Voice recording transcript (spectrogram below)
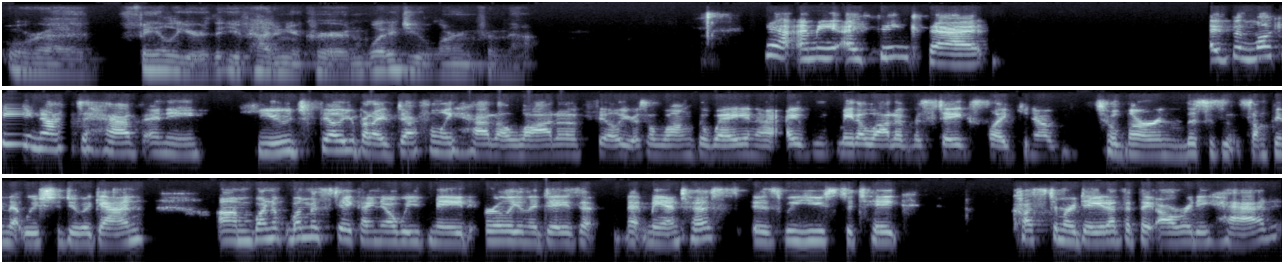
or a failure that you've had in your career, and what did you learn from that? Yeah, I mean, I think that I've been lucky not to have any huge failure, but I've definitely had a lot of failures along the way, and I, have made a lot of mistakes, like you know, to learn this isn't something that we should do again. Um, one one mistake I know we've made early in the days at, at Mantis is we used to take customer data that they already had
